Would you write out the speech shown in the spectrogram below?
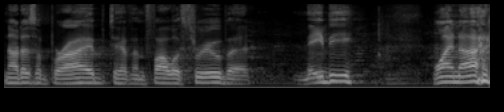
not as a bribe to have him follow through, but maybe. Why not?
